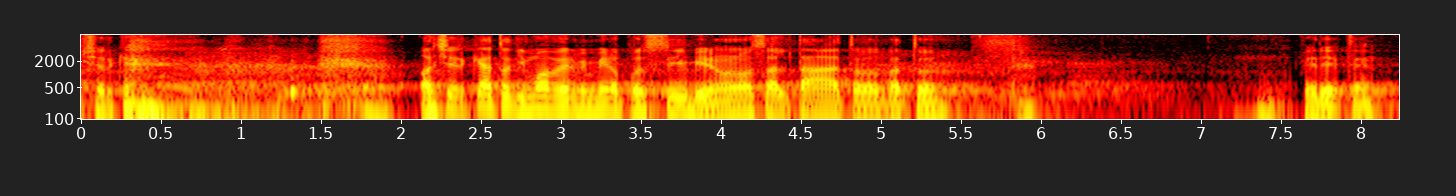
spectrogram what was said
Cerca... ho cercato di muovermi il meno possibile, non ho saltato, ho fatto... Vedete?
